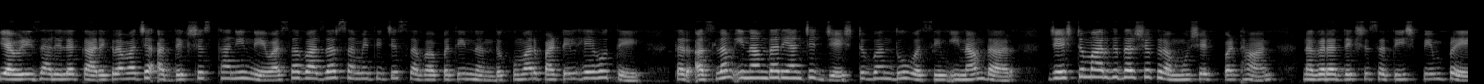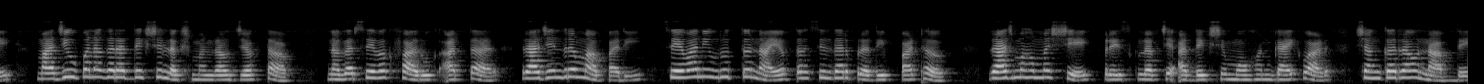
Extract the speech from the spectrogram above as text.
यावेळी झालेल्या कार्यक्रमाच्या अध्यक्षस्थानी नेवासा बाजार समितीचे सभापती नंदकुमार पाटील हे होते. तर असलम इनामदार यांचे ज्येष्ठ बंधू वसीम इनामदार ज्येष्ठ मार्गदर्शक रमूशेठ पठाण नगराध्यक्ष सतीश पिंपळे माजी उपनगराध्यक्ष लक्ष्मणराव जगताप नगरसेवक फारुख आत्तार राजेंद्र मापारी सेवानिवृत्त नायब तहसीलदार प्रदीप पाठक राज मोहम्मद शेख प्रेस क्लबचे अध्यक्ष मोहन गायकवाड शंकरराव नाबदे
